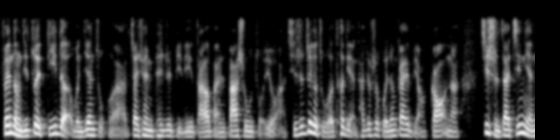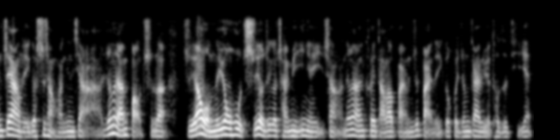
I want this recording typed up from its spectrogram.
风险等级最低的稳健组合啊，债券配置比例达到百分之八十五左右啊。其实这个组合特点它就是回正概率比较高。那即使在今年这样的一个市场环境下啊，仍然保持了只要我们的用户持有这个产品一年以上，仍然可以达到百分之百的一个回正概率的投资体验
